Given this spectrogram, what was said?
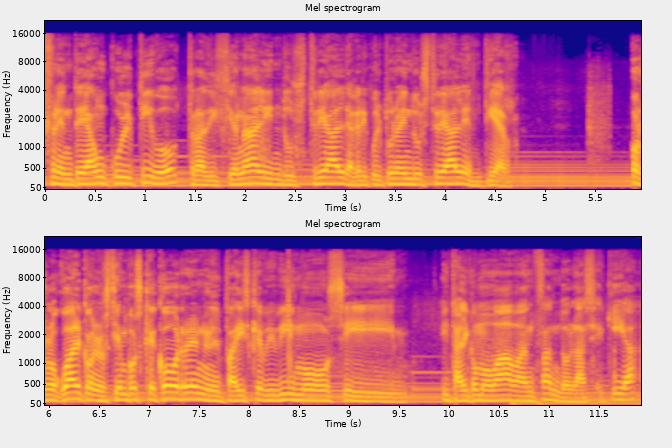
frente a un cultivo tradicional industrial, de agricultura industrial en tierra. Por lo cual, con los tiempos que corren, en el país que vivimos y, tal como va avanzando la sequía,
